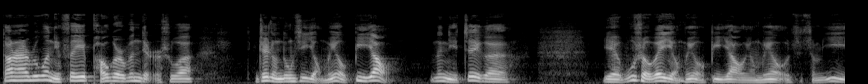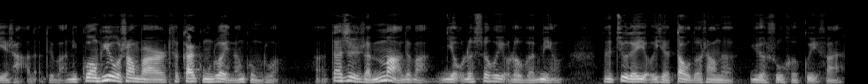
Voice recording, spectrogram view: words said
当然，如果你非刨根问底儿说这种东西有没有必要，那你这个也无所谓有没有必要，有没有什么意义啥的，对吧？你光屁股上班，他该工作也能工作啊。但是人嘛，对吧？有了社会，有了文明，那就得有一些道德上的约束和规范。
